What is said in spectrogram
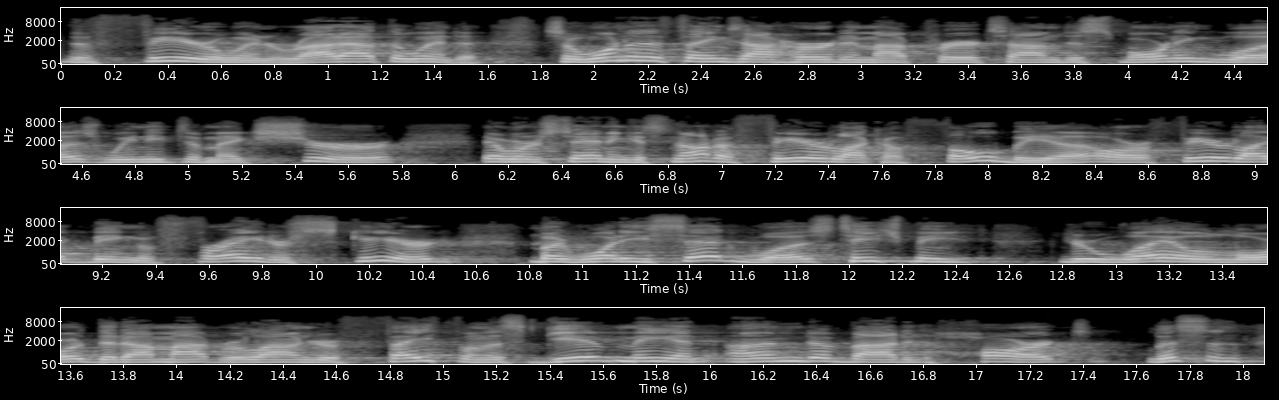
The fear went right out the window. So, one of the things I heard in my prayer time this morning was we need to make sure that we're understanding it's not a fear like a phobia or a fear like being afraid or scared, but what he said was, Teach me your way, O Lord, that I might rely on your faithfulness. Give me an undivided heart, listen,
